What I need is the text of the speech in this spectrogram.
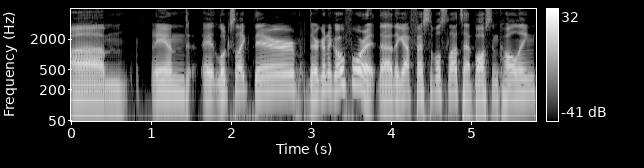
Um, and it looks like they're they're gonna go for it. Uh, they got festival slots at Boston Calling,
